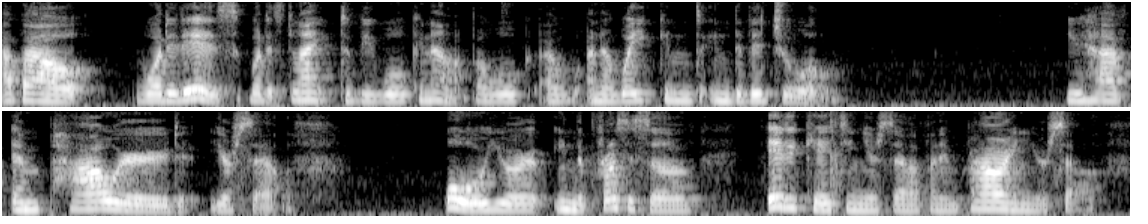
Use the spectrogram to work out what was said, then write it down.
about what it is, what it's like to be woken up, a woke, a, an awakened individual. You have empowered yourself, or you're in the process of educating yourself and empowering yourself.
